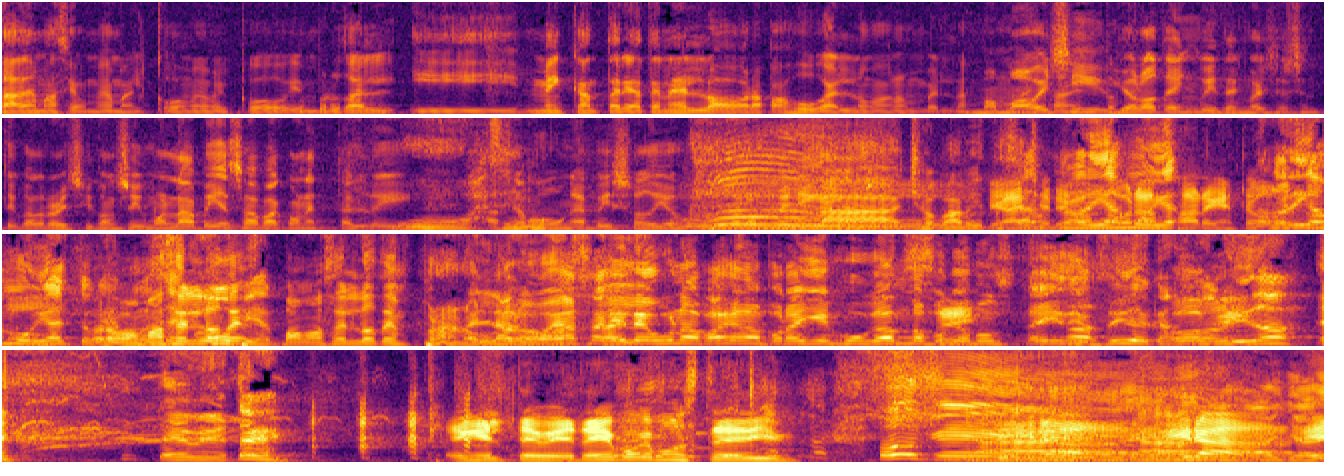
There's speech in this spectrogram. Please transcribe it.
está demasiado. Me marcó, me marcó bien brutal y me encantaría tenerlo ahora para jugarlo, mano, en verdad. Vamos a ver si yo lo tengo y tengo el 64, a ver si conseguimos la pieza para conectarlo y Uh, hacemos hacemos- un episodio jugando los minigames. Nacho, papi, No digas muy, este no lo digas muy alto. Pero vamos a, hacerlo te- vamos a hacerlo temprano. Voy a salirle estar- una página por ahí jugando Sí. Pokémon Stadium. Así de casualidad. TBT. En el TBT de Pokémon Stadium. Ok. Mira, Ya, mira, ya, ya, ya,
